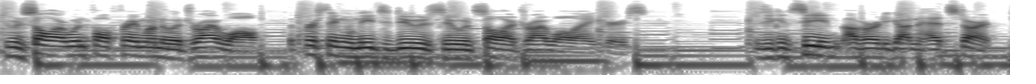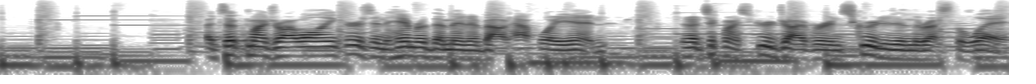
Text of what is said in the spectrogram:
To install our WindFall frame onto a drywall, the first thing we'll need to do is to install our drywall anchors. As you can see, I've already gotten a head start. I took my drywall anchors and hammered them in about halfway in. Then I took my screwdriver and screwed it in the rest of the way.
